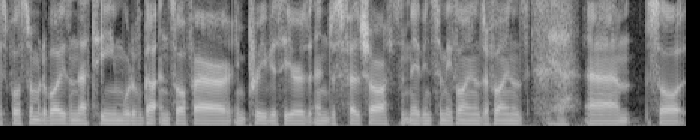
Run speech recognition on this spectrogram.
suppose some of the boys in that team would have gotten so far in previous years and just fell short, maybe in semi-finals or finals. Yeah. Um, so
